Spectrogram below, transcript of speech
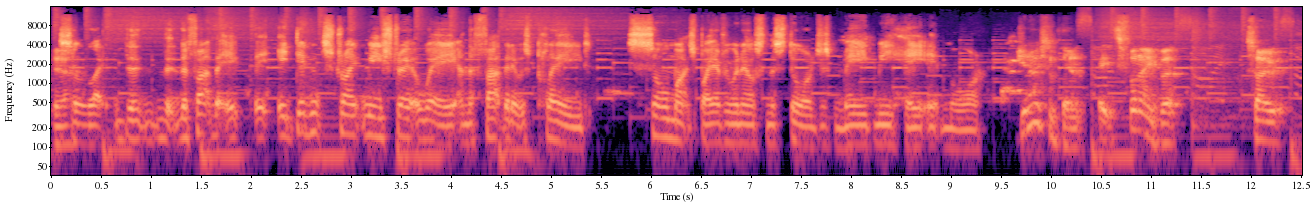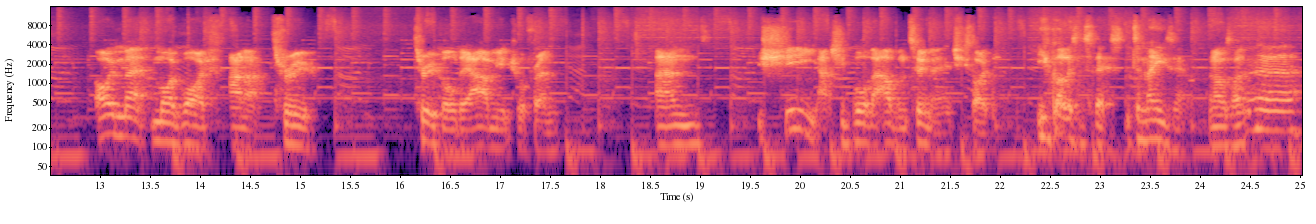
Yeah. So, like, the, the, the fact that it, it, it didn't strike me straight away, and the fact that it was played so much by everyone else in the store just made me hate it more. Do you know something? It's funny, but so I met my wife Anna through through Baldy, our mutual friend, and she actually brought that album to me, and she's like, "You've got to listen to this. It's amazing." And I was like, "Uh,"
